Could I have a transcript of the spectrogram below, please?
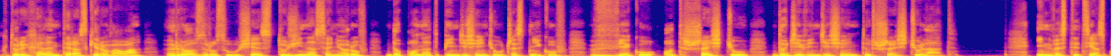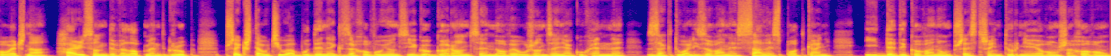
który Helen teraz kierowała, rozrósł się z tuzina seniorów do ponad 50 uczestników w wieku od 6 do 96 lat. Inwestycja społeczna Harrison Development Group przekształciła budynek zachowując jego gorące nowe urządzenia kuchenne, zaktualizowane sale spotkań i dedykowaną przestrzeń turniejową szachową,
